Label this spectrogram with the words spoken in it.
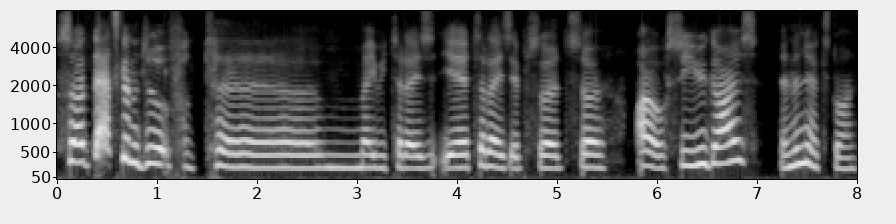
so that's gonna do it for maybe today's yeah today's episode. So I'll see you guys in the next one.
